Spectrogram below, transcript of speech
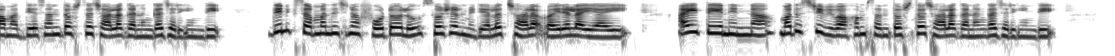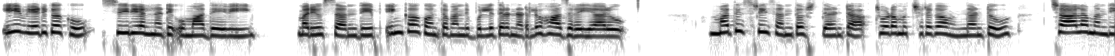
ఆ మధ్య సంతోష్తో చాలా ఘనంగా జరిగింది. దీనికి సంబంధించిన ఫోటోలు సోషల్ మీడియాలో చాలా వైరల్ అయ్యాయి. అయితే నిన్న మధుశ్రీ వివాహం సంతోష్తో చాలా ఘనంగా జరిగింది. ఈ వేడుకకు సీరియల్ నటి ఉమాదేవి మరియు సందీప్ ఇంకా కొంతమంది బుల్లితెర నటులు హాజరయ్యారు. మధుశ్రీ సంతోష్ దంట చూడముచ్చటగా ఉందంటూ చాలామంది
